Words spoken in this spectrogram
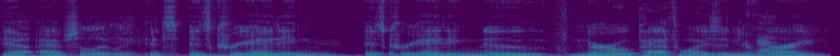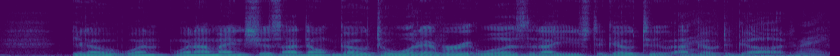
Yeah, absolutely. It's it's creating Mhm. it's creating new neural pathways in your brain. You know, when when I'm anxious, I don't go to whatever it was that I used to go to. I go to God. right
